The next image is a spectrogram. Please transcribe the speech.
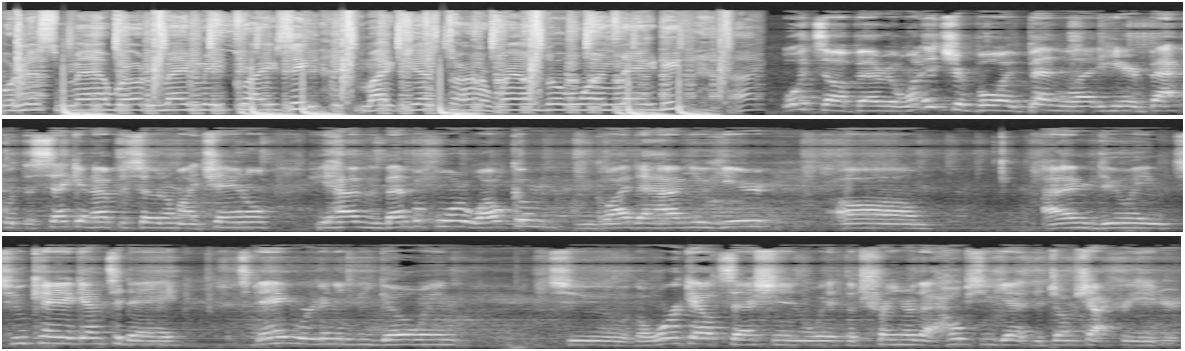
Well, this mad world made me crazy. Might just turn around to 180. What's up, everyone? It's your boy Ben Led here, back with the second episode on my channel. If you haven't been before, welcome. I'm glad to have you here. Um, I'm doing 2K again today. Today we're going to be going to the workout session with the trainer that helps you get the jump shot creator.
